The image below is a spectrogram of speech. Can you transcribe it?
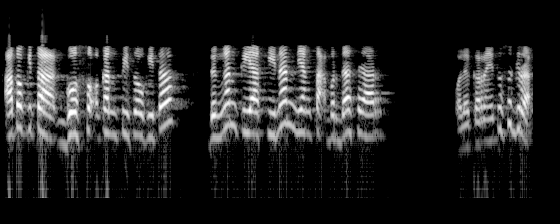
atau kita gosokkan pisau kita dengan keyakinan yang tak berdasar? Oleh karena itu segera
